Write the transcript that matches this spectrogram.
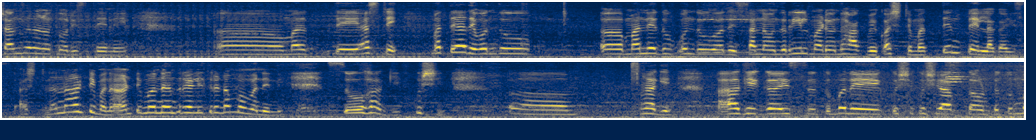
ಶಂಜನನ್ನು ತೋರಿಸ್ತೇನೆ. ಮತ್ತೆ ಅಷ್ಟೇ. ಮತ್ತೆ ಅದೇ ಒಂದು ಮನೆದು ಒಂದು ಅದೇ ಸಣ್ಣ ಒಂದು ರೀಲ್ ಮಾಡಿ ಒಂದು ಹಾಕಬೇಕು. ಅಷ್ಟೇ, ಮತ್ತೆಂತ ಇಲ್ಲ ಗೈಸ್ ಅಷ್ಟೇ, ನನ್ನ ಆಂಟಿ ಮನೆ. ಆಂಟಿ ಮನೆ ಅಂದರೆ ಹೇಳಿದರೆ ನಮ್ಮ ಮನೆಯಲ್ಲಿ. ಸೊ ಹಾಗೆ, ಖುಷಿ. ಹಾಗೆ ಹಾಗೆ ಗೈಸ್ ತುಂಬಾ ಖುಷಿ ಖುಷಿ ಆಗ್ತಾ ಉಂಟು. ತುಂಬ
